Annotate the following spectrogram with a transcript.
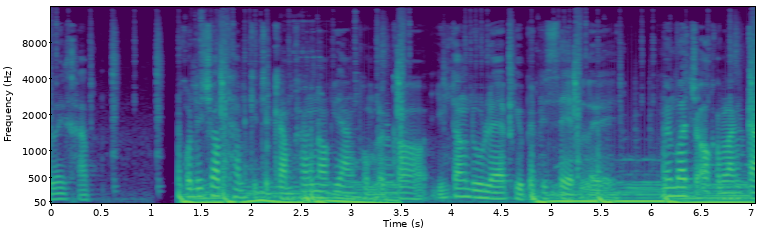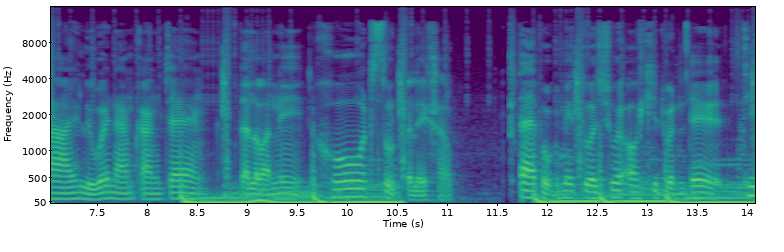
ด้วยครับ คนที่ชอบทำกิจกรรมข้างนอกอย่างผมแล้วก็ยิ่งต้องดูแลผิวเป็นพิเศษเลย ไม่ว่าจะออกกำลังกายหรือว่ายน้ำกลางแจ้ง แต่ละวันนี้โคตรสุดไปเลยครับ แต่ผมก็มีตัวช่วย Orchid Wonder ที่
